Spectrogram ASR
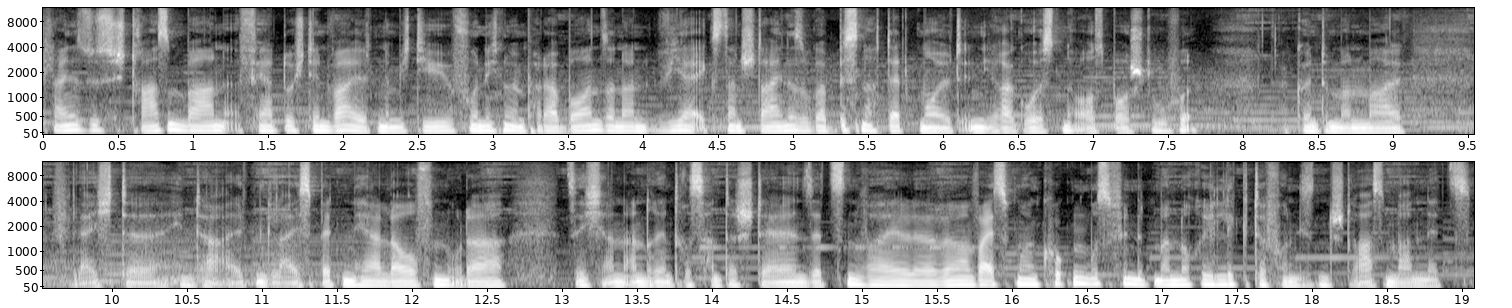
kleine süße Straßenbahn fährt durch den Wald. Nämlich die fuhr nicht nur in Paderborn, sondern via Externsteine sogar bis nach Detmold in ihrer größten Ausbaustufe. Da könnte man mal vielleicht äh, hinter alten Gleisbetten herlaufen oder sich an andere interessante Stellen setzen, weil äh, wenn man weiß, wo man gucken muss, findet man noch Relikte von diesem Straßenbahnnetz.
